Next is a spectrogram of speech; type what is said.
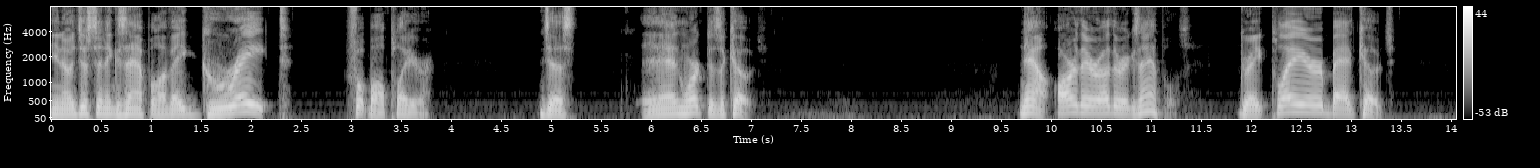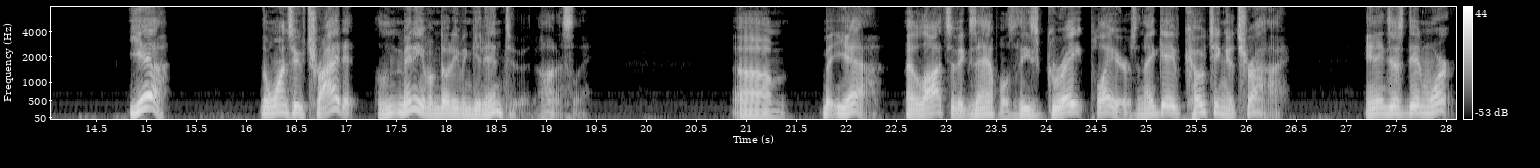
you know, just an example of a great football player. Just, it hadn't worked as a coach. Now, are there other examples? Great player, bad coach. Yeah. The ones who've tried it, many of them don't even get into it, honestly. Um, but yeah, and lots of examples. These great players, and they gave coaching a try, and it just didn't work.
